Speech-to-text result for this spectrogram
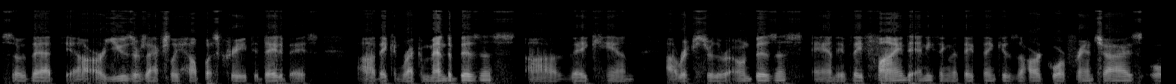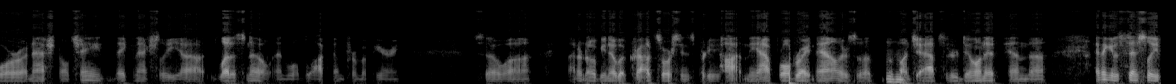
so that uh, our users actually help us create the database. Uh, they can recommend a business. Uh, they can uh, register their own business, and if they find anything that they think is a hardcore franchise or a national chain, they can actually uh, let us know, and we'll block them from appearing. So uh, I don't know if you know, but crowdsourcing is pretty hot in the app world right now. There's a, mm-hmm. a bunch of apps that are doing it, and uh, I think it essentially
